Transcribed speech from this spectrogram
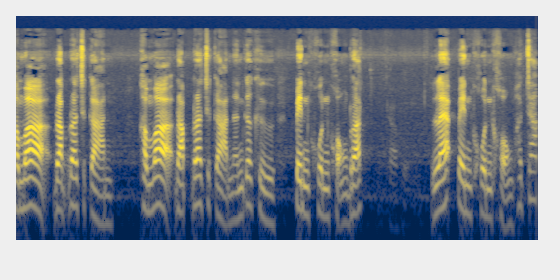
คำว่ารับราชการคำว่ารับราชการนั้นก็คือเป็นคนของรัฐ และเป็นคนของพระเจ้า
